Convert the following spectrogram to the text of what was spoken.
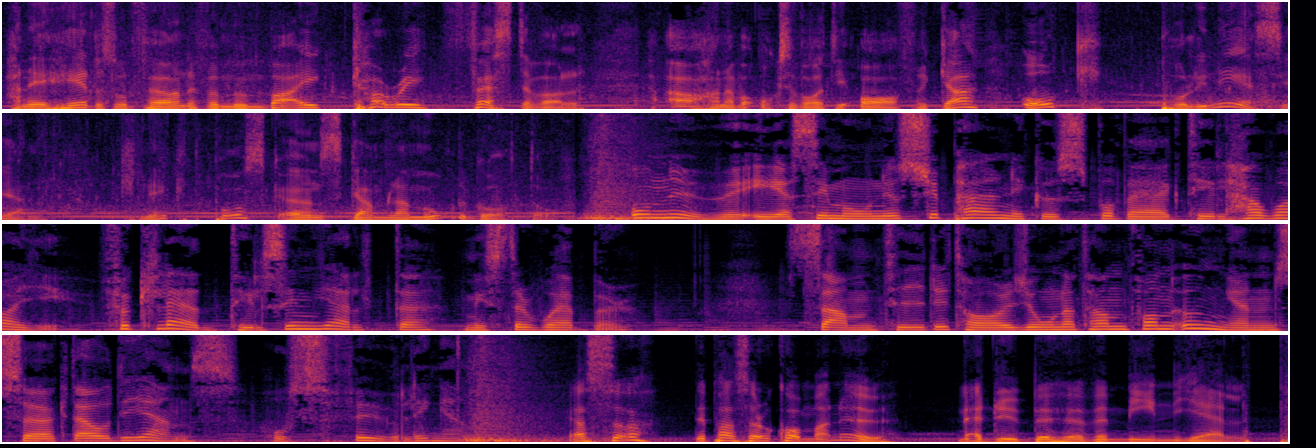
Han är hedersordförande för Mumbai Curry Festival. Han har också varit i Afrika och Polynesien. Knäckt påsköns gamla mordgåtor. Och nu är Simonius Copernicus på väg till Hawaii förklädd till sin hjälte Mr Webber. Samtidigt har Jonathan von Ungen sökt audiens hos Fulingen. Jaså, det passar att komma nu? När du behöver min hjälp?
